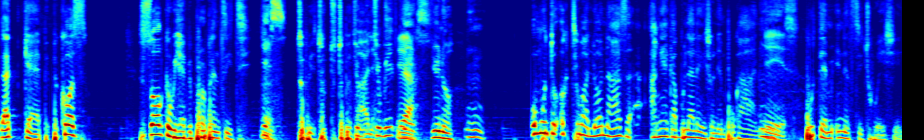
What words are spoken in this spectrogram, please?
that gap. Because soccer we have a propensity. Yes to be to, to, to be to, violent. to be Yeah. yes you know. Mm-hmm. Umuntu okuthiwa lona aze angeke abulale ngisho nempukane. Mm. yes put them in a situation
